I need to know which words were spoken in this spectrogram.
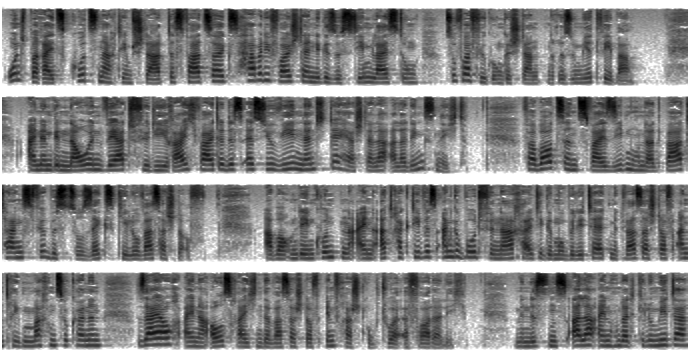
und bereits kurz nach dem Start des Fahrzeugs habe die vollständige Systemleistung zur Verfügung gestanden, resümiert Weber. Einen genauen Wert für die Reichweite des SUV nennt der Hersteller allerdings nicht. Verbaut sind zwei 700 Bar-Tanks für bis zu 6 Kilo Wasserstoff. Aber um den Kunden ein attraktives Angebot für nachhaltige Mobilität mit Wasserstoffantrieben machen zu können, sei auch eine ausreichende Wasserstoffinfrastruktur erforderlich. Mindestens alle 100 Kilometer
